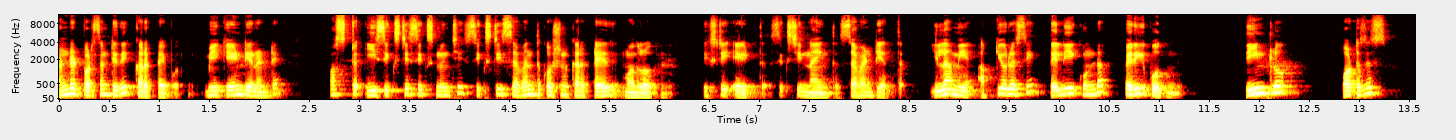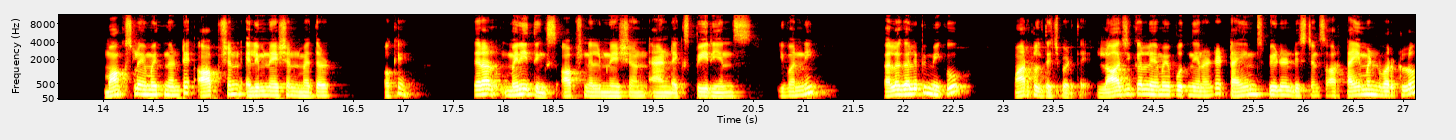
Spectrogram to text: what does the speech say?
హండ్రెడ్ పర్సెంట్ ఇది కరెక్ట్ అయిపోతుంది. మీకేంటి అని అంటే ఫస్ట్ ఈ సిక్స్టీ సిక్స్ నుంచి సిక్స్టీ సెవెంత్ క్వశ్చన్ కరెక్ట్ అయ్యేది మొదలవుతుంది. Sixty eighth sixty ninth seventieth ఇలా మీ అక్యూరసీ తెలియకుండా పెరిగిపోతుంది. దీంట్లో వాట్ ఇస్ దిస్? మార్క్స్లో ఏమవుతుందంటే option elimination method okay? There are many things option elimination and experience ఇవన్నీ కలగలిపి మీకు మార్కులు తెచ్చిపెడతాయి. లాజికల్ ఏమైపోతుంది అంటే time speed and distance are time and వర్క్లో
